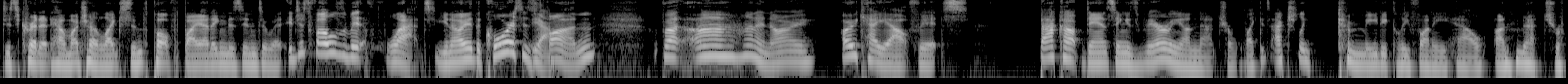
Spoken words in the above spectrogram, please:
discredit how much I like synth pop by adding this into it. It just falls a bit flat, you know? The chorus is Yeah. fun, but uh, I don't know. Okay outfits. Backup dancing is very unnatural. Like, it's actually comedically funny how unnatural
